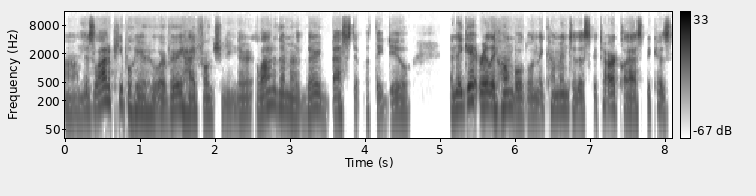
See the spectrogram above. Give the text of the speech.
um, there's a lot of people here who are very high functioning. There, a lot of them are very best at what they do, and they get really humbled when they come into this guitar class because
